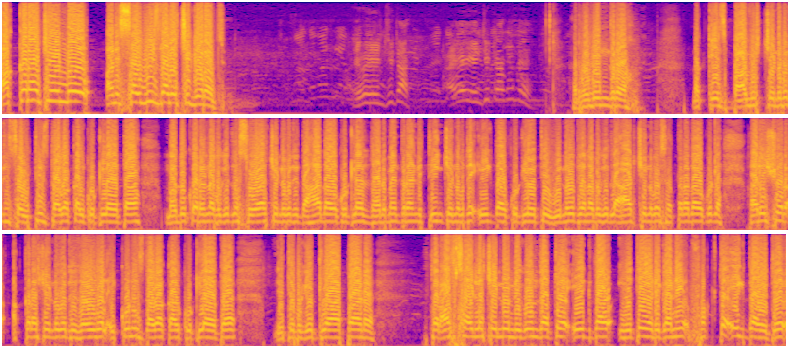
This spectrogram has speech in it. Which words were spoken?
अकरा चेंडू आणि सव्वीस धावाची गरज. रवींद्र. नक्कीच बावीस चेंडूमध्ये चौतीस धावा काल कुठल्या होता मधुकर यांना बघितलं सोळा चेंडूमध्ये दहा धावा कुठल्या धर्मेंद्र यांनी तीन चेंडूमध्ये एक धाव कुठली होती? विनोद यांना बघितलं आठ चेंडूमध्ये सतरा धावा कुठल्या? हरेश्वर अकरा चेंडूमध्ये जवळजवळ एकोणीस धावा काल कुठल्या होत्या? येथे बघितलं आपण. तर ऑफ साईडला चेंडू निघून जातोय. एक धाव येते या ठिकाणी. फक्त एक धाव येते.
